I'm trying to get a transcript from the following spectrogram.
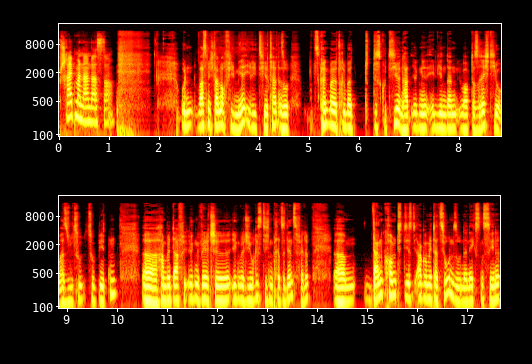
Schreibt man anders da. Und was mich da noch viel mehr irritiert hat, also jetzt könnte man darüber diskutieren, hat irgendein Alien dann überhaupt das Recht, hier um Asyl zu, zu bitten? Äh, haben wir dafür irgendwelche, irgendwelche juristischen Präzedenzfälle? Ähm, dann kommt die Argumentation so in der nächsten Szene,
